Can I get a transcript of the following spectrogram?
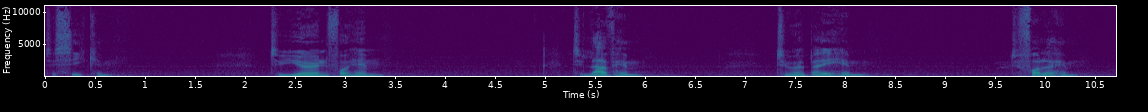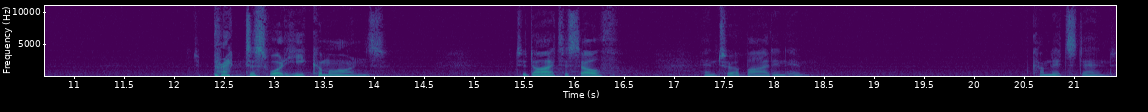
to seek Him, to yearn for Him, to love Him, to obey Him, to follow Him, to practice what He commands, to die to self and to abide in Him. Come, let's stand.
